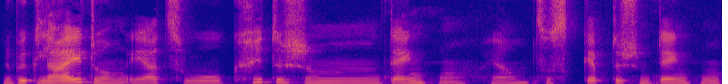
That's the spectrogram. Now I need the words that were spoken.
eine Begleitung eher zu kritischem Denken, ja, zu skeptischem Denken.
